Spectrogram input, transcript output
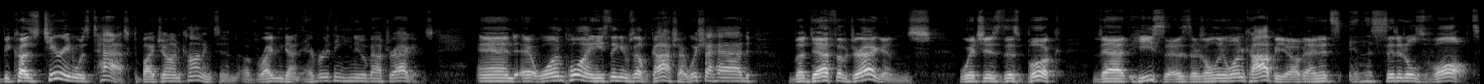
because Tyrion was tasked by Jon Connington of writing down everything he knew about dragons, and at one point he's thinking to himself, "Gosh, I wish I had the Death of Dragons, which is this book." That he says there's only one copy of, and it's in the Citadel's vault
